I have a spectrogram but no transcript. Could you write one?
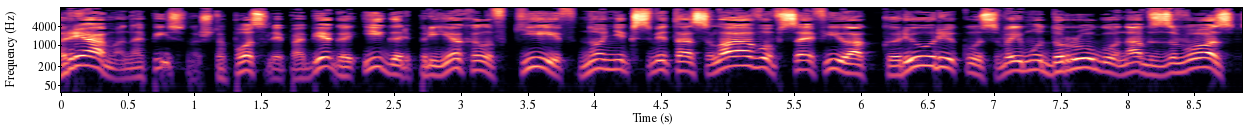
прямо написано, что после побега Игорь приехал в Киев, но не к Святославу в Софию, а к Рюрику, своему другу, на взвоз,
